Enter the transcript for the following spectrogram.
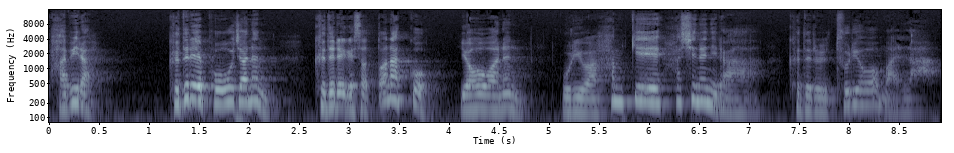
밥이라. 그들의 보호자는 그들에게서 떠났고 여호와는 우리와 함께 하시느니라. 그들을 두려워 말라.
